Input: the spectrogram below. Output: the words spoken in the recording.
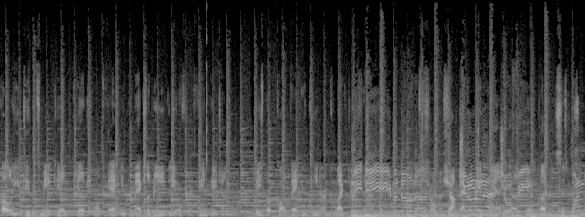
hello YouTube, it's me, Caleb, Caleb Schmalz Vacuum. I'm actually bringing a video for a fan page on Facebook called Vacuum Cleaner Collectors, and I'm just showing my shop vac I made and got a haircut my sister's from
